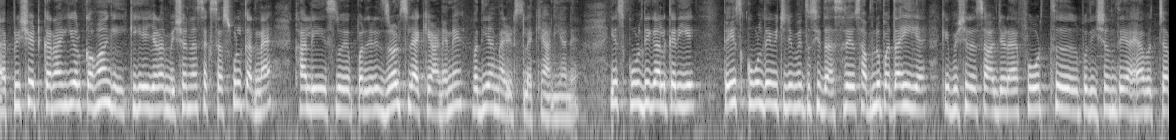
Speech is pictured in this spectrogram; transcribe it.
ਐਪਰੀਸ਼ੀਏਟ ਕਰਾਂਗੀ ਔਰ ਕਹਾਂਗੀ ਕਿ ਇਹ ਜਿਹੜਾ ਮਿਸ਼ਨ ਹੈ ਸਕਸੈਸਫੁਲ ਕਰਨਾ ਹੈ। ਖਾਲੀ ਇਸ ਦੇ ਉੱਪਰ ਜਿਹੜੇ ਰਿਜ਼ਲਟਸ ਲੈ ਕੇ ਆਣੇ ਨੇ, ਵਧੀਆ ਮੈਰਿਟਸ ਲੈ ਕੇ ਆਣੀਆਂ ਨੇ। ਇਹ ਸਕੂਲ ਦੀ ਗੱਲ ਕਰੀਏ, ਤੇ ਇਸ ਸਕੂਲ ਦੇ ਵਿੱਚ ਜਿਵੇਂ ਤੁਸੀਂ ਦੱਸ ਰਹੇ ਹੋ, ਸਭ ਨੂੰ ਪਤਾ ਹੀ ਹੈ ਕਿ ਪਿਛਲੇ ਸਾਲ ਜਿਹੜਾ ਹੈ 4th ਪੋਜੀਸ਼ਨ ਤੇ ਆਇਆ ਬੱਚਾ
